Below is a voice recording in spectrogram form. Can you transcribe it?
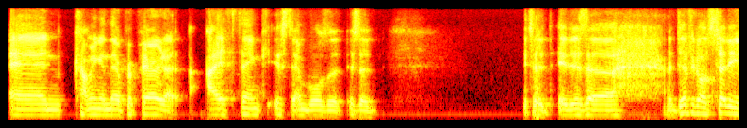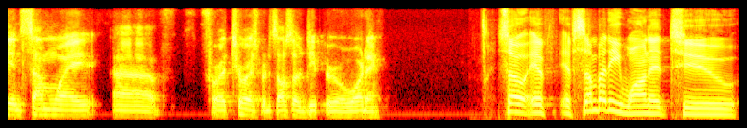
and coming in there prepared. I think Istanbul is a, is a it's a it is a, a difficult city in some way uh, for a tourist, but it's also deeply rewarding. So if if somebody wanted to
